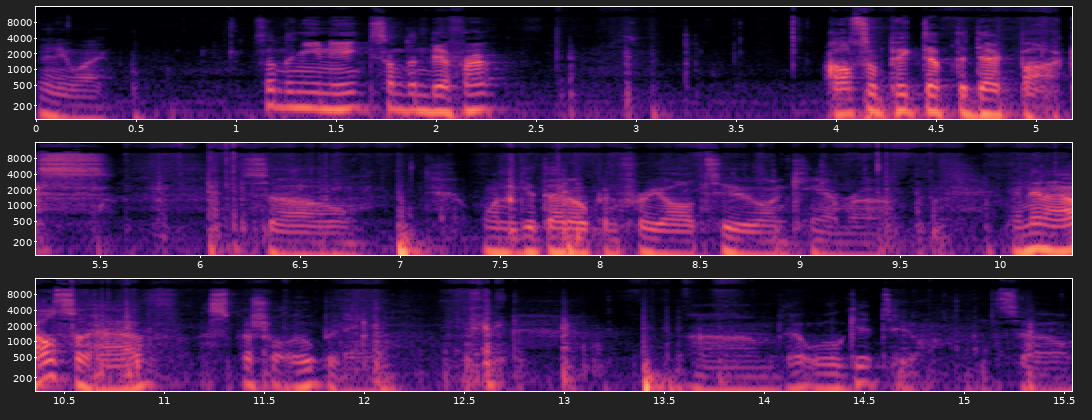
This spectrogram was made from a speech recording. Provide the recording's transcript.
anyway, something unique, something different. Also picked up the deck box. So, wanted to get that open for y'all too on camera. And then I also have a special opening um, that we'll get to. So,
